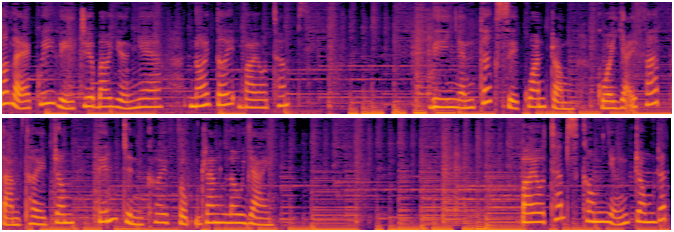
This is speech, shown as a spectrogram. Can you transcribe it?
Có lẽ quý vị chưa bao giờ nghe nói tới Biotemps vì nhận thức sự quan trọng của giải pháp tạm thời trong tiến trình khôi phục răng lâu dài. Biotaps không những trông rất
